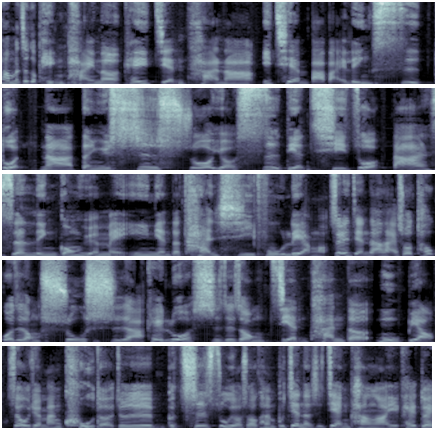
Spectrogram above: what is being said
他们这个品牌呢，可以减碳啊一千八百零四吨，那等于是说有四点七座大安森林公园每一年的碳吸附量哦。所以简单来说，透过这种蔬食啊，可以落实这种减碳的目标，所以我觉得蛮酷的。就是不吃素，有时候可能不见得是健康啊，也可以对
